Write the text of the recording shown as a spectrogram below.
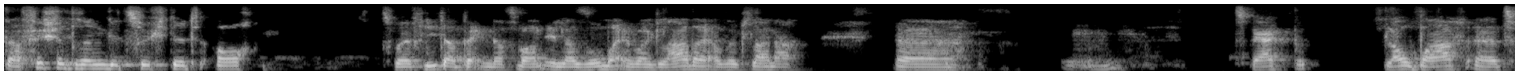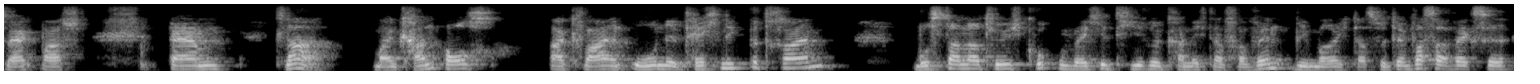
da Fische drin gezüchtet, auch 12-Liter-Becken, das war ein Elasoma everglada, also kleiner äh, Zwerg, Blaubarsch, äh, Zwergbarsch. Ähm, klar, man kann auch Aquarien ohne Technik betreiben muss dann natürlich gucken, welche Tiere kann ich da verwenden, wie mache ich das mit dem Wasserwechsel,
